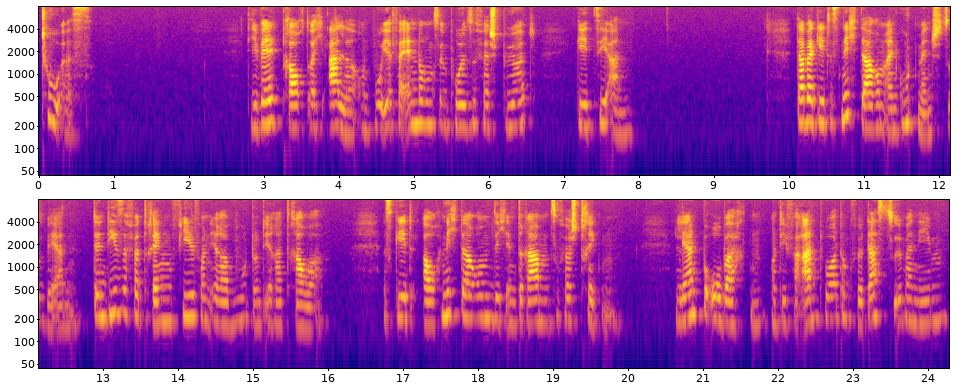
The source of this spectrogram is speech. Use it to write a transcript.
Tu es. Die Welt braucht euch alle und wo ihr Veränderungsimpulse verspürt, geht sie an. Dabei geht es nicht darum, ein Gutmensch zu werden, denn diese verdrängen viel von ihrer Wut und ihrer Trauer. Es geht auch nicht darum, dich in Dramen zu verstricken. Lernt beobachten und die Verantwortung für das zu übernehmen,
